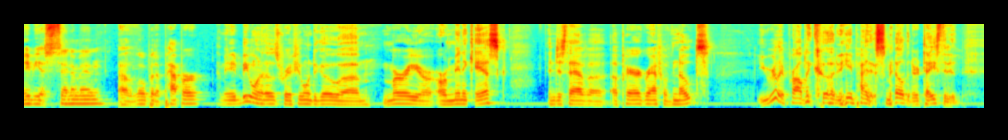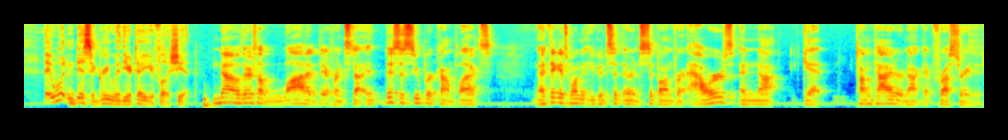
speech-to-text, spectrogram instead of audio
maybe a cinnamon, a little bit of pepper. I mean, it'd be one of those where if you wanted to go um, Murray or, or Minnick esque and just have a, a paragraph of notes, you really probably could. And anybody that smelled it or tasted it, they wouldn't disagree with you or tell you you're full of shit. No, there's a lot of different stuff. It- This is super complex. I think it's one that you could sit there and sip on for hours and not get tongue tied or not get frustrated.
